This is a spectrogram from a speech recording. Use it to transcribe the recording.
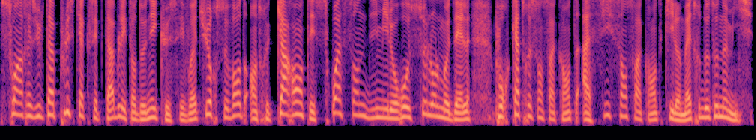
soit un résultat plus qu'acceptable étant donné que ces voitures se vendent entre 40 et 70 000 euros selon le modèle pour 450 à 650 km d'autonomie.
